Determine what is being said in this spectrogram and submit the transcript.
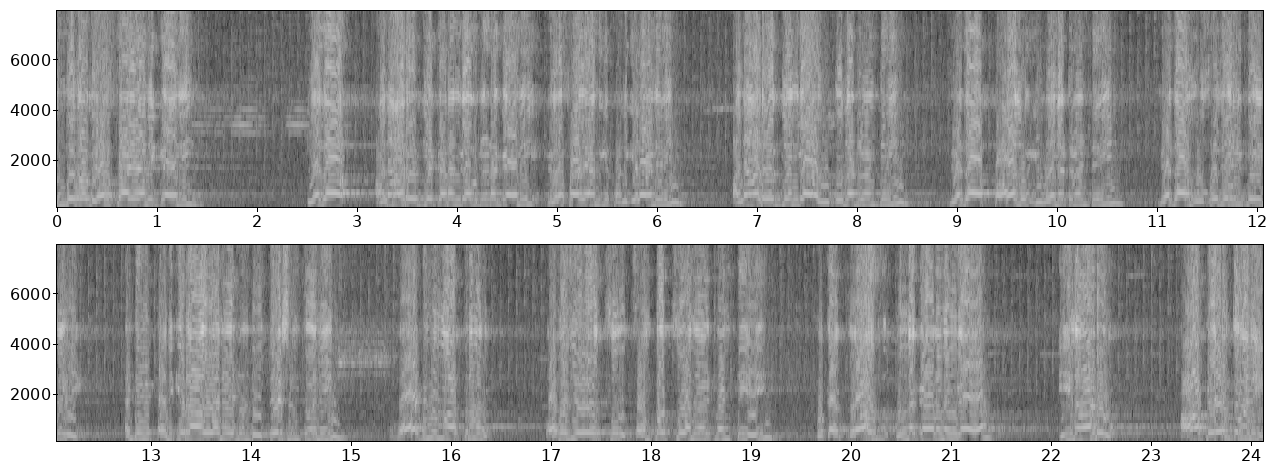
అందులో వ్యవసాయానికి కానీ లేదా అనారోగ్యకరంగా ఉండడం కానీ వ్యవసాయానికి పనికిరానివి అనారోగ్యంగా ఉంటున్నటువంటివి లేదా పాలు ఇవ్వనటువంటివి లేదా ముసలేరిపోయినవి అంటే ఇవి పనికిరావు అనేటువంటి ఉద్దేశంతో వాటిని మాత్రం వధ చేయవచ్చు చంపొచ్చు అనేటువంటి ఒక క్లాజ్ ఉన్న కారణంగా ఈనాడు ఆ పేరుతోని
